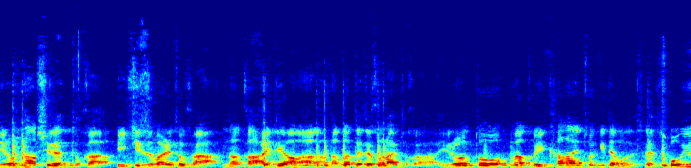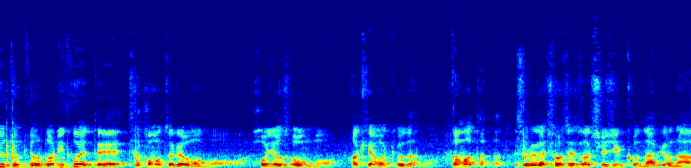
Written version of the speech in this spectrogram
いろんな試練とか行き詰まりとかなんかアイデアがなんか出てこないとかいろいろとうまくいかない時でもですねそういう時を乗り越えて坂本龍馬も北条総も秋山兄弟も頑張ったんだと。それが小説の主人公になるような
